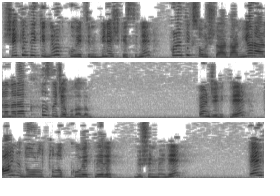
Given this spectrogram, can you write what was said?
Şekildeki dört kuvvetin bileşkesini pratik sonuçlardan yararlanarak hızlıca bulalım. Öncelikle aynı doğrultuluk kuvvetleri düşünmeli. F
